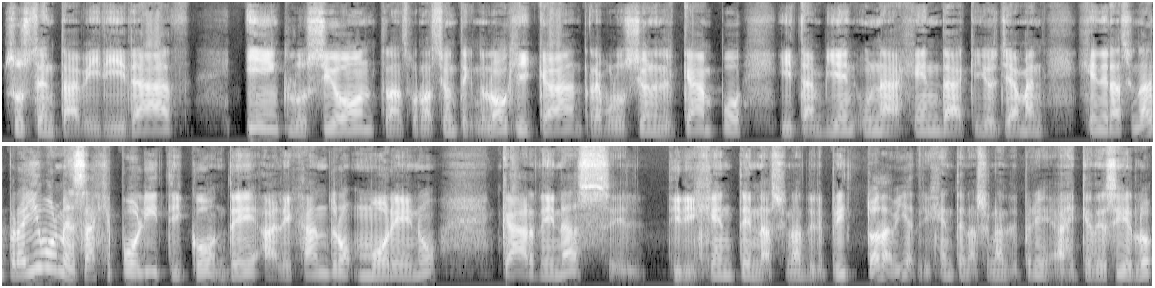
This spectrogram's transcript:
sustentabilidad inclusión, transformación tecnológica, revolución en el campo y también una agenda que ellos llaman generacional. Pero ahí hubo un mensaje político de Alejandro Moreno Cárdenas, el dirigente nacional del PRI, todavía dirigente nacional del PRI, hay que decirlo,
